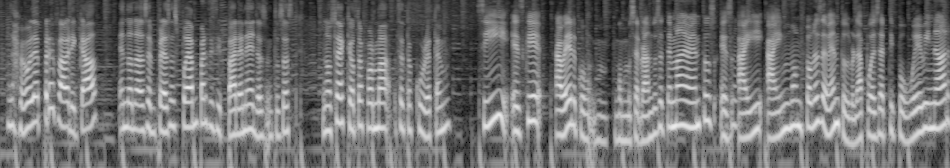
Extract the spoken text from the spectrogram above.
llamémosle prefabricados, en donde las empresas puedan participar en ellos. Entonces, no sé qué otra forma se te ocurre, Tem. Sí, es que, a ver, como, cerrando ese tema de eventos, es, hay, hay montones de eventos, ¿verdad? Puede ser tipo webinar,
